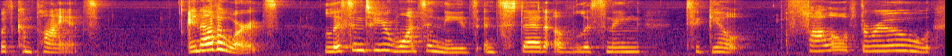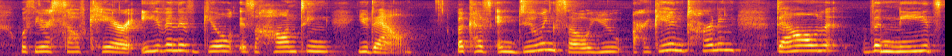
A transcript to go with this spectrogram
with compliance. In other words, listen to your wants and needs instead of listening to guilt. Follow through with your self care, even if guilt is haunting you down because in doing so, you are again turning down the needs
